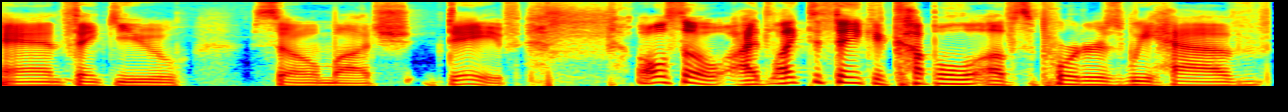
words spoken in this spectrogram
and thank you so much, Dave. Also, I'd like to thank a couple of supporters we have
